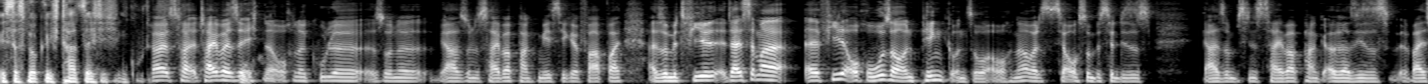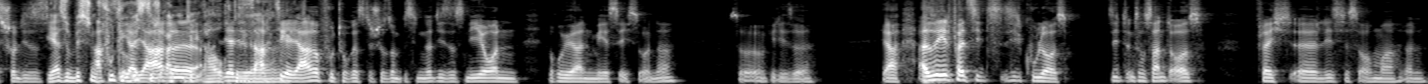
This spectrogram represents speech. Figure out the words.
ist das wirklich tatsächlich ein guter. Ja, ist teilweise echt eine, auch eine coole, so eine, ja, so eine Cyberpunk-mäßige Farbwahl. Also mit viel, da ist immer äh, viel auch rosa und pink und so auch, ne? Aber das ist ja auch so ein bisschen dieses, ja, so ein bisschen Cyberpunk, oder dieses, weiß schon, dieses ja, so ein bisschen 80er futuristisch Jahre, ja, dieses ja. 80er Jahre futuristische, so ein bisschen, ne? Dieses Neon-Röhren-mäßig, so, ne? So irgendwie diese ja, also jedenfalls sieht sieht cool aus. Sieht interessant aus. Vielleicht, äh, lese ich das auch mal dann.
